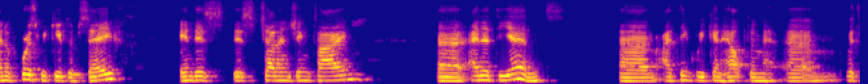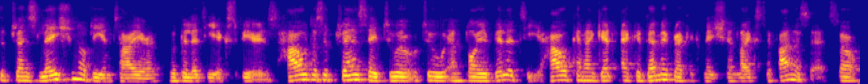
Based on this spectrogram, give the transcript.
And of course, we keep them safe in this, this challenging time. Uh, and at the end, um, I think we can help them um, with the translation of the entire mobility experience. How does it translate to, to employability? How can I get academic recognition, like Stefano said? So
